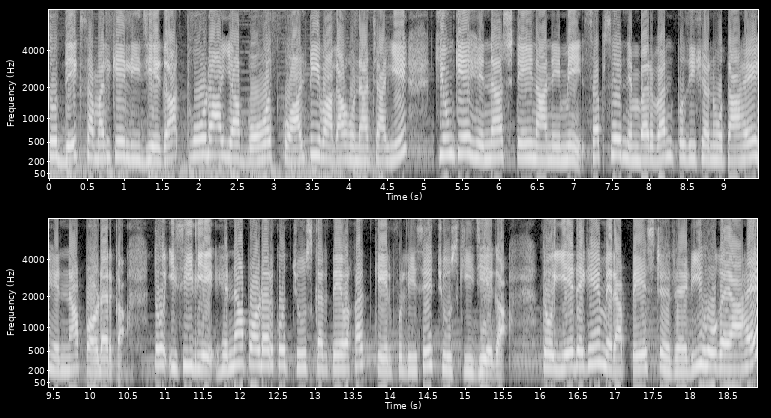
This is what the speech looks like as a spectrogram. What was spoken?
तो देख संभल के लीजिएगा, थोड़ा या बहुत क्वालिटी वाला होना चाहिए, क्योंकि हिन्ना स्टेन आने में सबसे नंबर वन पोजीशन होता है हिन्ना पाउडर का। तो इसीलिए हिन्ना पाउडर को चूज़ करते वक्त केयरफुली से चूज़ कीजिएगा। तो ये देखें, मेरा पेस्ट रेडी हो गया है।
